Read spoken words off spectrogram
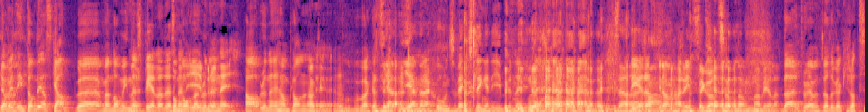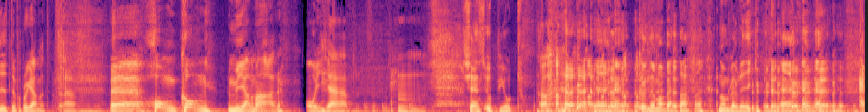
Jag vet inte om det är en skalp, eh, men de vinner. Men spelades de den i Brunei? Ja, Brunei har en plan. Okej. eh. Gen- Generationsväxlingen i Brunei. Deras fan, Grand har inte gått som de har velat. Där tror jag eventuellt att vi kanske har titeln på programmet. Ja. Eh, Hongkong, Myanmar. Oj jävlar. Känns uppgjort. eh, kunde man betta. Någon blev rik. Eh, Nej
